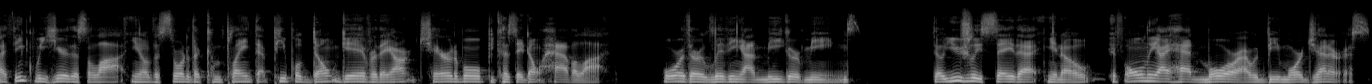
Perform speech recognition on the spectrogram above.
I think we hear this a lot, you know, the sort of the complaint that people don't give or they aren't charitable because they don't have a lot or they're living on meager means. They'll usually say that, you know, if only I had more, I would be more generous.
